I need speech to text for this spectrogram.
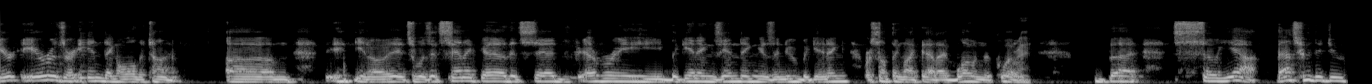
Er, eras are ending all the time. Um, you know, it was it Seneca that said every beginning's ending is a new beginning, or something like that. I've blown the quote. Right. But so, yeah, that's who the Duke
